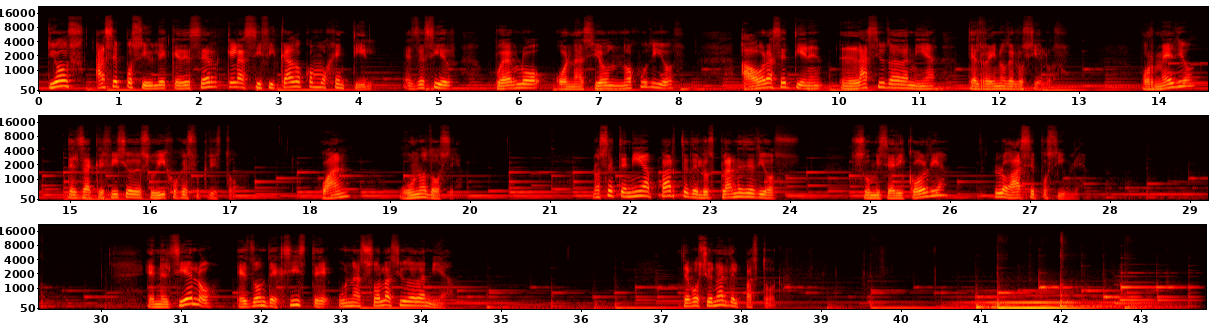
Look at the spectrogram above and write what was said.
Dios hace posible que de ser clasificado como gentil, es decir, pueblo o nación no judíos, ahora se tienen la ciudadanía del reino de los cielos, por medio del sacrificio de su Hijo Jesucristo. Juan 1.12. No se tenía parte de los planes de Dios. Su misericordia lo hace posible. En el cielo es donde existe una sola ciudadanía. Devocional del Pastor.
